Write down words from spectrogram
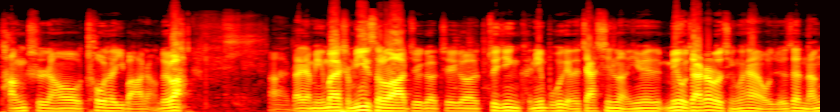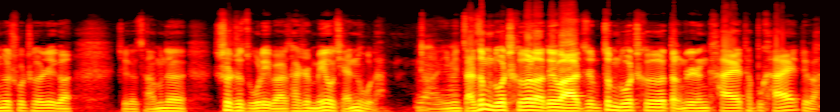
糖吃，然后抽他一巴掌，对吧？啊，大家明白什么意思了吧？这个这个最近肯定不会给他加薪了，因为没有驾照的情况下，我觉得在南哥说车这个这个咱们的摄制组里边，他是没有前途的啊，因为咱这么多车了，对吧？这这么多车等着人开，他不开，对吧？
